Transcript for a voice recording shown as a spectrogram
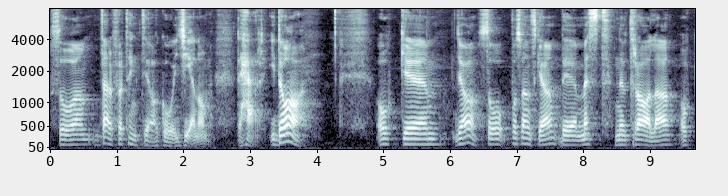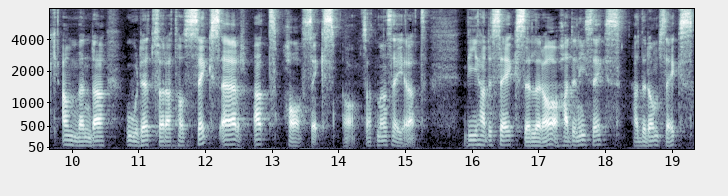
Så eh, därför tänkte jag gå igenom det här idag. Och eh, ja, så på svenska, det mest neutrala och använda ordet för att ha sex är att ha sex. Ja, så att man säger att vi hade sex eller ja, hade ni sex? Hade de sex?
